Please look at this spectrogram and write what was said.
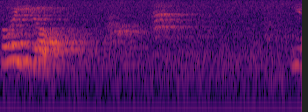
soy yo. Y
